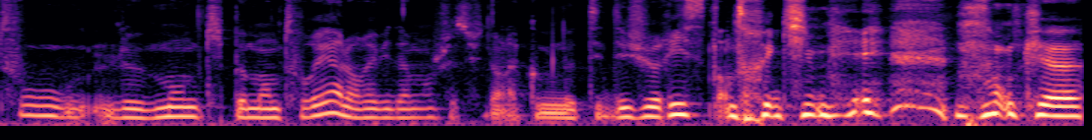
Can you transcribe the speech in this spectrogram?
tout le monde qui peut m'entourer. Alors évidemment, je suis dans la communauté des juristes, entre guillemets. Donc euh,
